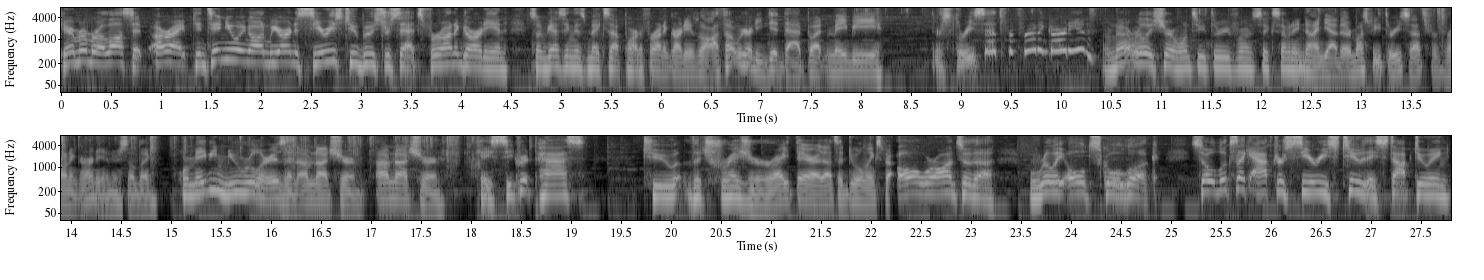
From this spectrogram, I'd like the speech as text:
Can't remember. I lost it. All right. Continuing on, we are in a Series 2 booster sets, Pharaonic Guardian. So I'm guessing this makes up part of Pharaonic Guardian as well. I thought we already did that, but maybe there's three sets for Pharaonic Guardian? I'm not really sure. One, two, three, four, six, seven, eight, nine. Yeah, there must be three sets for Pharaonic Guardian or something. Or maybe New Ruler isn't. I'm not sure. I'm not sure. Okay, Secret Pass to the Treasure right there. That's a Duel Link spell. Oh, we're on to the really old school look. So it looks like after Series 2, they stopped doing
